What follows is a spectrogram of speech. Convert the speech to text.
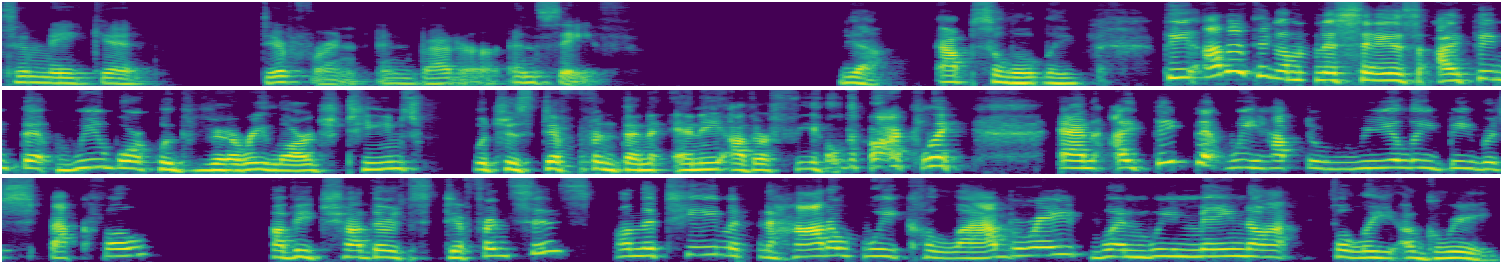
to make it different and better and safe. Yeah absolutely. The other thing i'm going to say is i think that we work with very large teams which is different than any other field hardly and i think that we have to really be respectful of each other's differences on the team and how do we collaborate when we may not fully agree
